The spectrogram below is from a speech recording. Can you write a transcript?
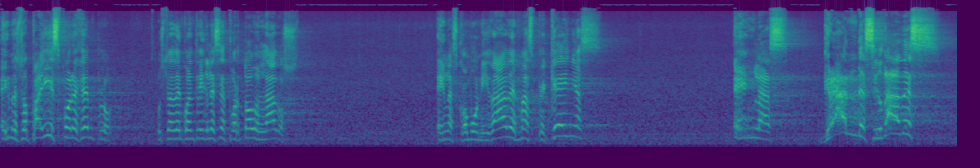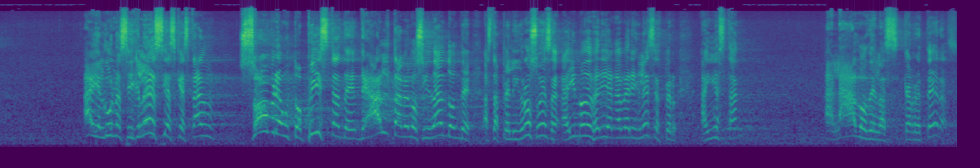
en nuestro país, por ejemplo, usted encuentra iglesias por todos lados. En las comunidades más pequeñas, en las grandes ciudades, hay algunas iglesias que están sobre autopistas de, alta velocidad donde hasta peligroso es. Ahí no deberían haber iglesias, pero ahí están, al lado de las carreteras.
